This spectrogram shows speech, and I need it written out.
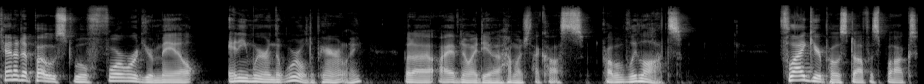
Canada Post will forward your mail anywhere in the world, apparently but uh, I have no idea how much that costs. Probably lots. Flag your post office box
